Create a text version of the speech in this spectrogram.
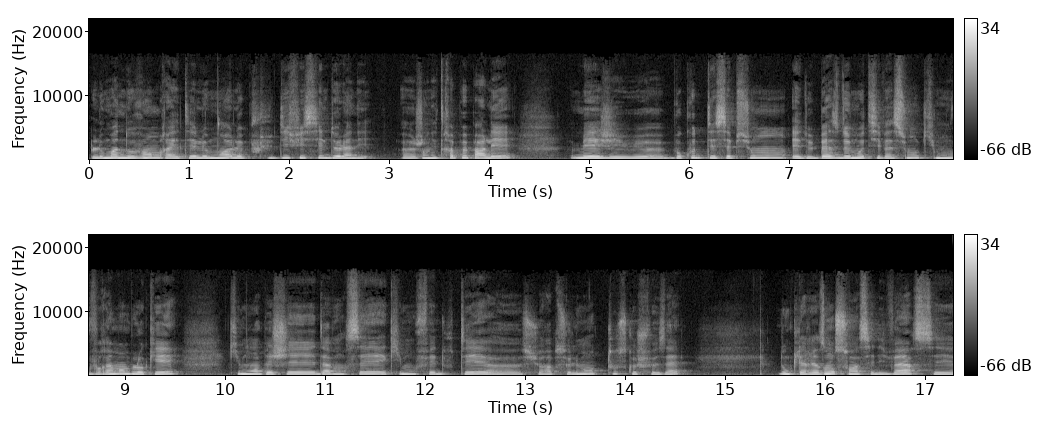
le mois de novembre a été le mois le plus difficile de l'année. Euh, j'en ai très peu parlé, mais j'ai eu euh, beaucoup de déceptions et de baisses de motivation qui m'ont vraiment bloqué qui m'ont empêché d'avancer et qui m'ont fait douter sur absolument tout ce que je faisais. Donc les raisons sont assez diverses, c'est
